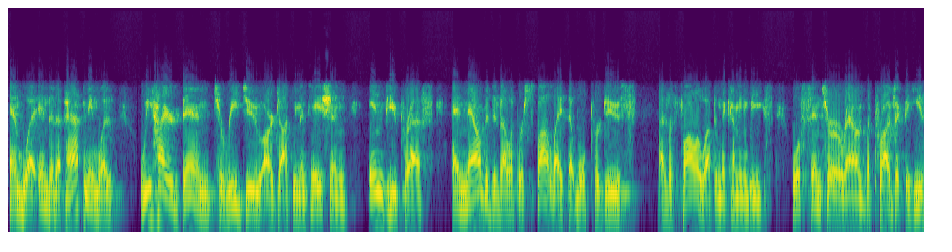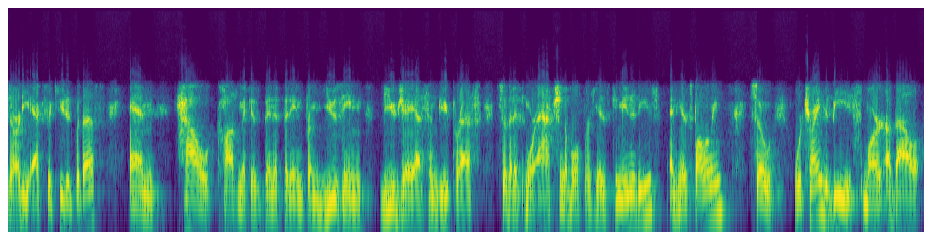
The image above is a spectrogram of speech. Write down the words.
And what ended up happening was we hired Ben to redo our documentation in VuePress, and now the developer spotlight that we'll produce as a follow up in the coming weeks will center around the project that he's already executed with us and how Cosmic is benefiting from using Vue.js and VuePress so that it's more actionable for his communities and his following. So we're trying to be smart about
